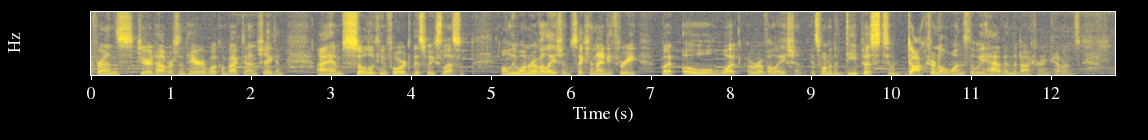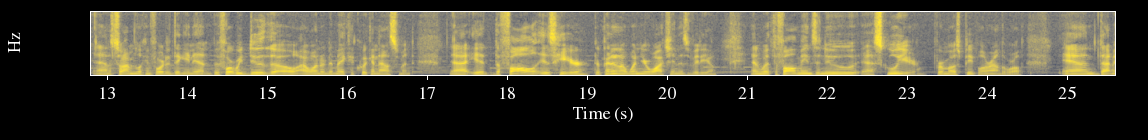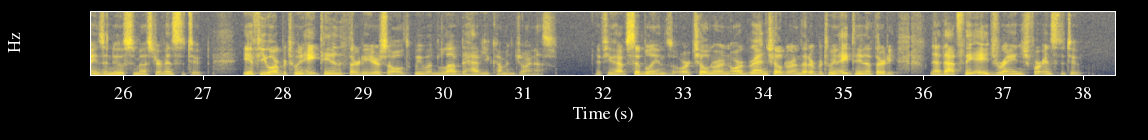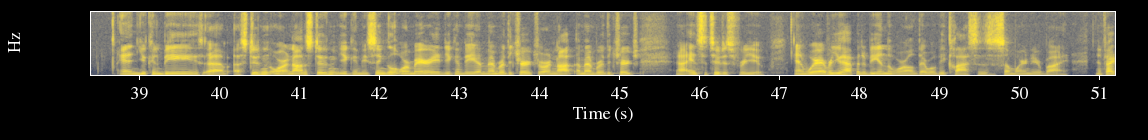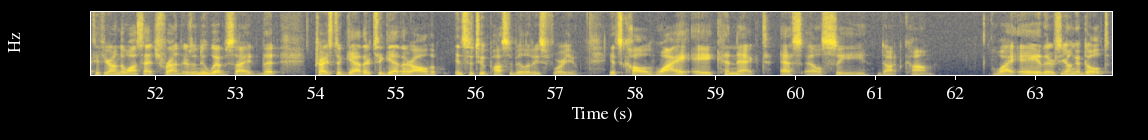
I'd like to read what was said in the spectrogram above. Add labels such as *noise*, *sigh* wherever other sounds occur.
My friends. Jared Halverson here. Welcome back to Unshaken. I am so looking forward to this week's lesson. Only one revelation, section 93, but oh, what a revelation. It's one of the deepest doctrinal ones that we have in the Doctrine and Covenants. And so I'm looking forward to digging in. Before we do, though, I wanted to make a quick announcement. Uh, it, the fall is here, depending on when you're watching this video. And what the fall means a new uh, school year for most people around the world. And that means a new semester of Institute. If you are between 18 and 30 years old, we would love to have you come and join us. If you have siblings or children or grandchildren that are between 18 and 30, now that's the age range for Institute. And you can be uh, a student or a non student, you can be single or married, you can be a member of the church or not a member of the church. Uh, Institute is for you. And wherever you happen to be in the world, there will be classes somewhere nearby. In fact, if you're on the Wasatch Front, there's a new website that tries to gather together all the Institute possibilities for you. It's called yaconnectslc.com. YA, there's young adult.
